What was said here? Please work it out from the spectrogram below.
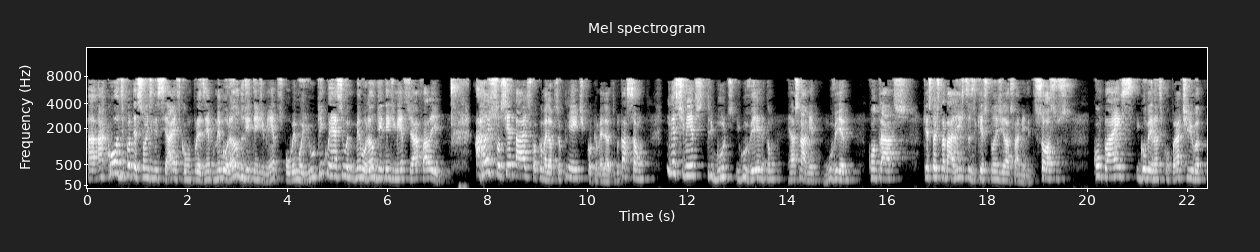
acordos e proteções iniciais, como por exemplo, memorando de entendimentos ou MOU. Quem conhece o memorando de entendimentos já fala aí. Arranjos societários, qual que é o melhor para o seu cliente, qual que é a melhor tributação. Investimentos, tributos e governo, então relacionamento com o governo, contratos, questões trabalhistas e questões de relacionamento entre sócios, compliance e governança corporativa,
